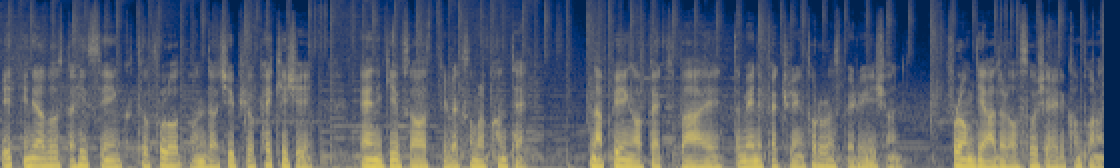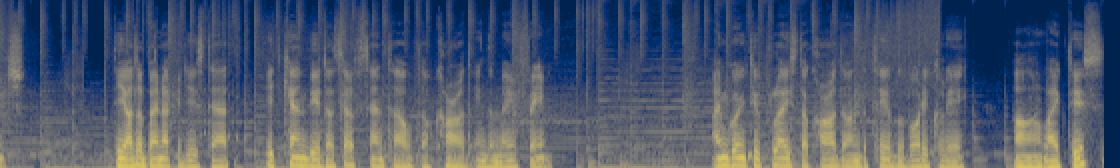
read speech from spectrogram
it enables the heatsink to float on the GPU package and gives us direct thermal contact, not being affected by the manufacturing tolerance variation from the other associated components. The other benefit is that it can be the self-center of the card in the mainframe. I'm going to place the card on the table vertically uh, like this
